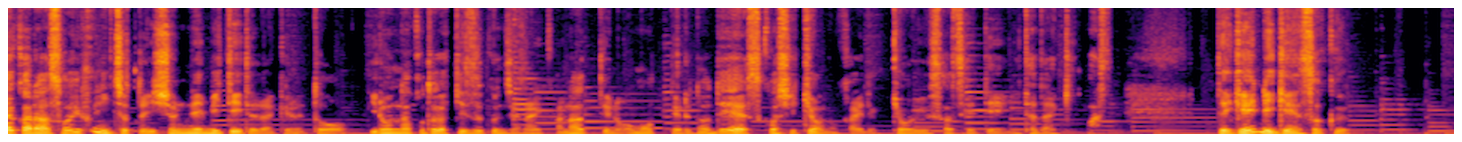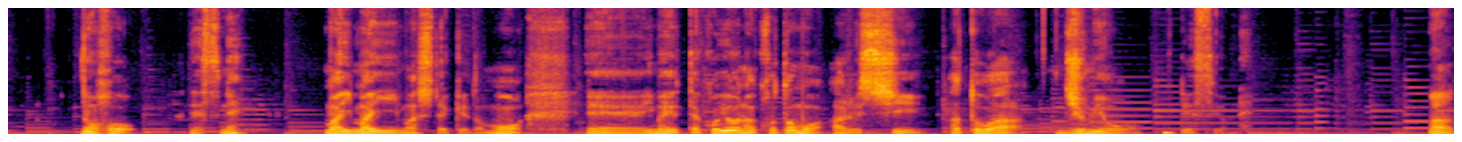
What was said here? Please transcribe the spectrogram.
だから、そういうふうにちょっと一緒にね、見ていただけると、いろんなことが気づくんじゃないかなっていうのを思ってるので、少し今日の回で共有させていただきます。で、原理原則の方ですね。まあ、今言いましたけども、えー、今言ったこういうようなこともあるし、あとは寿命ですよね。ま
